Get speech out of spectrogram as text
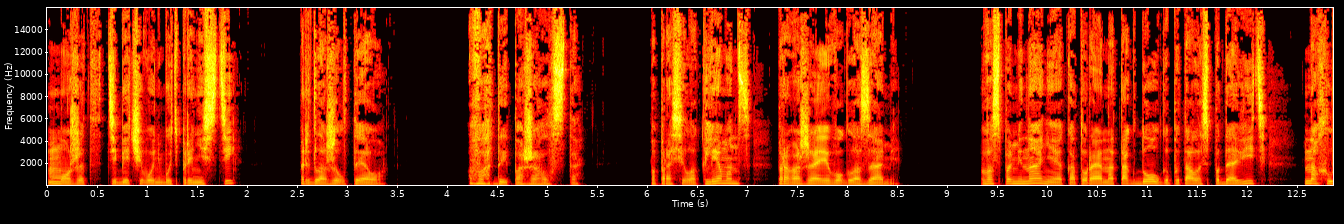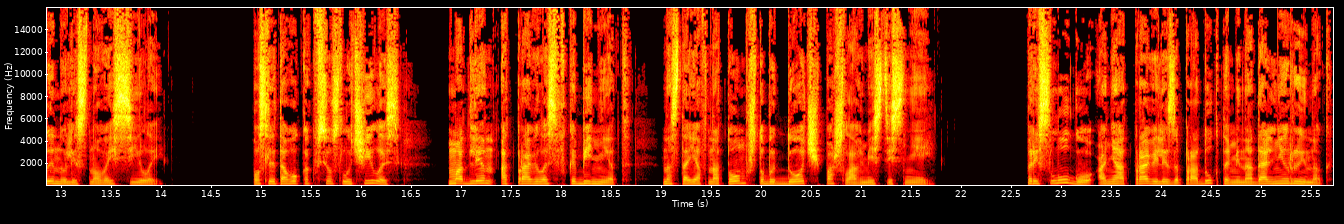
«Может, тебе чего-нибудь принести?» — предложил Тео. «Воды, пожалуйста», — попросила Клеманс, провожая его глазами. Воспоминания, которые она так долго пыталась подавить, нахлынули с новой силой. После того, как все случилось, Мадлен отправилась в кабинет, настояв на том, чтобы дочь пошла вместе с ней. Прислугу они отправили за продуктами на дальний рынок,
